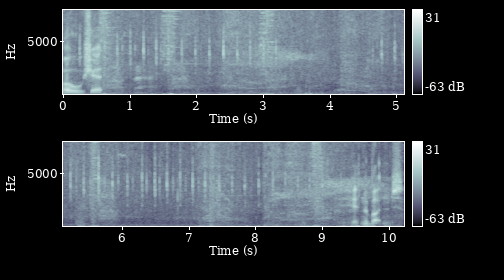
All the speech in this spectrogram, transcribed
Whoa, shit. Hitting the buttons.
